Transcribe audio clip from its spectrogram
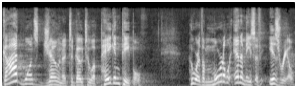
God wants Jonah to go to a pagan people who are the mortal enemies of Israel.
